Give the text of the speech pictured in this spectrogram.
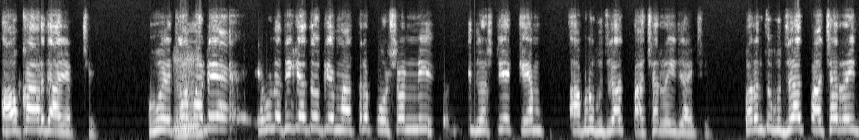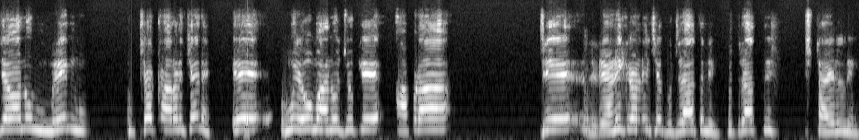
આવકારદાયક છે. હું એટલા માટે એવું નથી કહેતો કે માત્ર પોષણની દ્રષ્ટિએ કેમ આપણું ગુજરાત પાછળ રહી જાય છે. પરંતુ ગુજરાત પાછળ રહી જવાનું મેઇન મુખ્ય કારણ છે ને એ હું એવું માનું છું કે આપણા જે રહેણીકરણી છે ગુજરાતની ગુજરાતની સ્ટાઇલની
